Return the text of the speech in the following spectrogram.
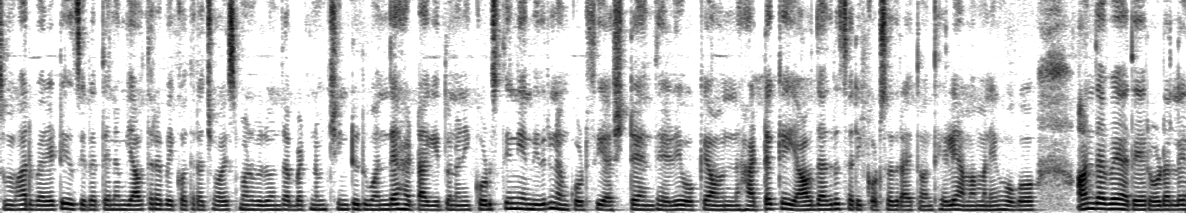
ಸುಮಾರು ವೆರೈಟೀಸ್ ಇರುತ್ತೆ, ನಮ್ಗೆ ಯಾವ ಥರ ಬೇಕೋ ಥರ ಚಾಯ್ಸ್ ಮಾಡ್ಬೋದು ಅಂತ, ಬಟ್ ನಮ್ಮ ಚಿಂಟುದು ಒಂದೇ ಹಟ್ ಆಗಿತ್ತು, ನನಗೆ ಕೊಡಿಸ್ತೀನಿ ಅಂದಿದ್ರೆ ನಂಗೆ ಕೊಡಿಸಿ ಅಷ್ಟೇ ಅಂತ ಹೇಳಿ, ಓಕೆ, ಅವ್ನ ಹಟ್ಟಕ್ಕೆ ಯಾವುದಾದ್ರೂ ಸರಿ ಕೊಡ್ಸೋದ್ರಾಯ್ತು ಅಂತ ಹೇಳಿ ಅಮ್ಮ ಮನೆಗೆ ಹೋಗೋ ಆನ್ ದ ವೇ ಅದೇ ರೋಡಲ್ಲೇ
